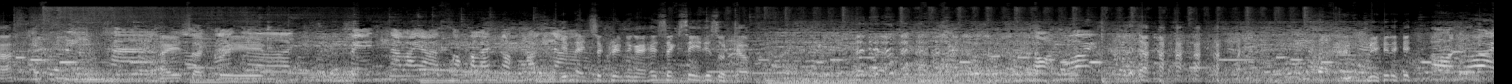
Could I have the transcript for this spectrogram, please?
ฮะไอศครีมค่ะไอศกรีม เป็นอะไรอะช็อกโกแลตกับวานิลากินไอศครีมยังไงให้เซ็กซี่ที่สุดครับ ต่อด้วยนี่นี่ต่อด้วย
